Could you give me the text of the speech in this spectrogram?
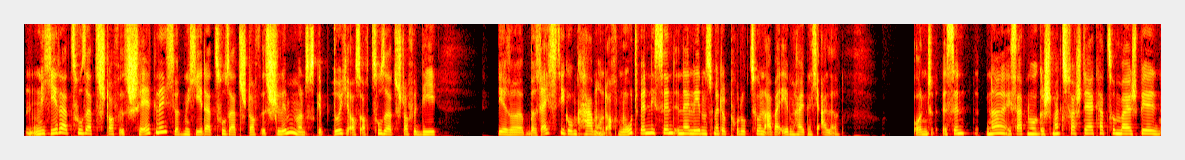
Nicht jeder Zusatzstoff ist schädlich und nicht jeder Zusatzstoff ist schlimm und es gibt durchaus auch Zusatzstoffe, die ihre Berechtigung haben und auch notwendig sind in der Lebensmittelproduktion, aber eben halt nicht alle. Und es sind, ne, ich sag nur Geschmacksverstärker zum Beispiel.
